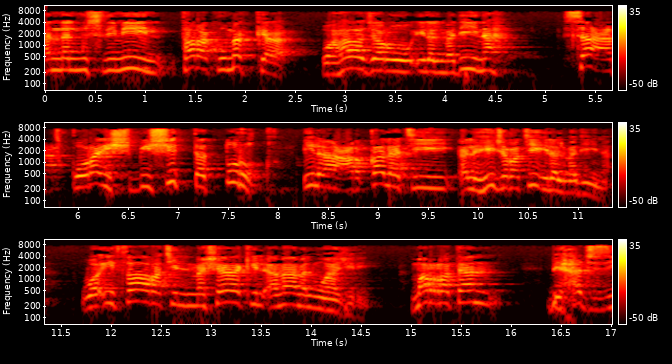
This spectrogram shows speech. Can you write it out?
أن المسلمين تركوا مكة وهاجروا إلى المدينة سعت قريش بشتى الطرق إلى عرقلة الهجرة إلى المدينة وإثارة المشاكل أمام المهاجرين مرة بحجز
